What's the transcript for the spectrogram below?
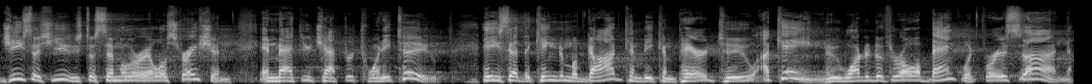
Jesus used a similar illustration in Matthew chapter 22. He said the kingdom of God can be compared to a king who wanted to throw a banquet for his son.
